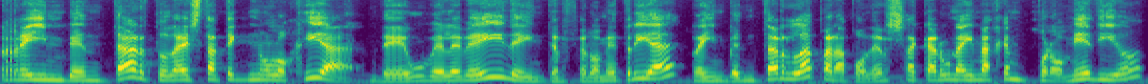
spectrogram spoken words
reinventar toda esta tecnología de VLBI, de interferometría, reinventarla para poder sacar una imagen promedio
